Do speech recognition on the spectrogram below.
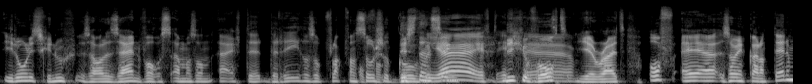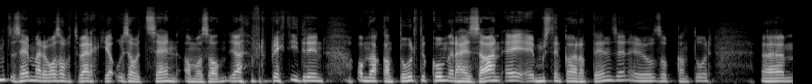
ironisch genoeg, zouden zijn volgens Amazon, hij heeft de, de regels op vlak van Of social COVID. distancing Ja, niet gevolgd. Yeah, right. Of hij eh, zou in quarantaine moeten zijn, maar hij was op het werk. Ja, hoe zou het zijn, Amazon? Ja, verplicht iedereen om naar kantoor te komen. En hij zagen, hey, hij moest in quarantaine zijn, hij was op kantoor. Ehm,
